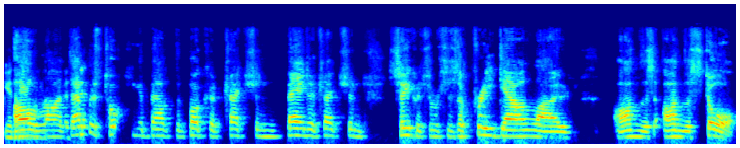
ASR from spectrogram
you know, Oh, right. That was talking about the book Attraction, Band Attraction Secrets, which is a free download on the, on the store.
